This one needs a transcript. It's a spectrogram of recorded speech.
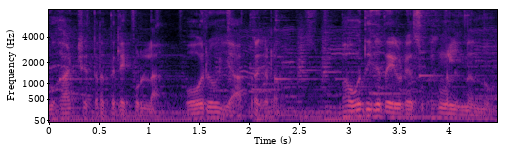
ഗുഹാക്ഷേത്രത്തിലേക്കുള്ള ഓരോ യാത്രകളും ഭൗതികതയുടെ സുഖങ്ങളിൽ നിന്നും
